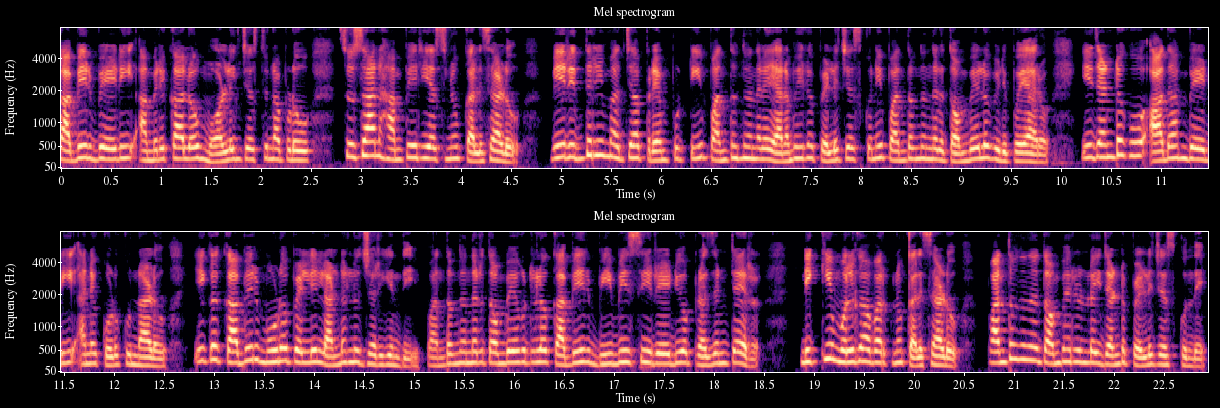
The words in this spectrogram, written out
కబీర్ బేడి అమెరికాలో మోడలింగ్ చేస్తున్నప్పుడు సుసాన్ హంపేరియస్ను కలిశాడు. వీరిద్దరి మధ్య ప్రేమ పుట్టి పంతొమ్మిది వందల ఎనభైలో పెళ్ళి చేసుకుని పంతొమ్మిది వందల తొంభైలో విడిపోయారు. ఈ జంటకు ఆదాం బేడి అనే కొడుకున్నాడు. ఇక కబీర్ మూడో పెళ్ళి లండన్లో జరిగింది. పంతొమ్మిది వందల తొంభై ఒకటిలో Kabir BBC radio presenter Nikki ముల్గావర్క్ను కలిశాడు. పంతొమ్మిది వందల తొంభై రెండులో ఈ జంట పెళ్ళి చేసుకుంది.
